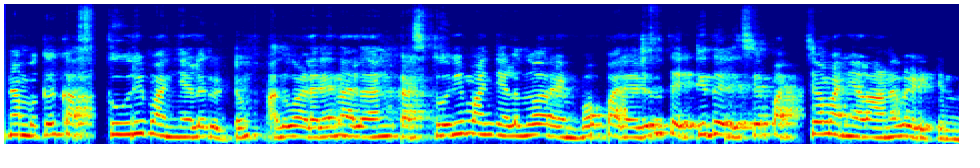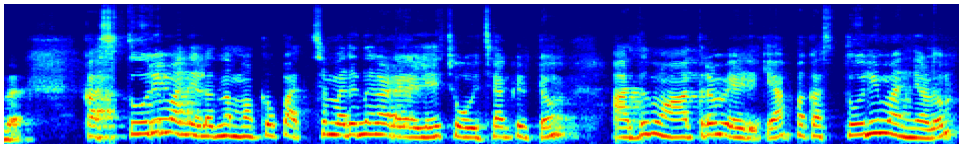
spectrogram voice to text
നമുക്ക് കസ്തൂരി മഞ്ഞൾ കിട്ടും. അത് വളരെ നല്ലതാണ്. കസ്തൂരി മഞ്ഞൾ എന്ന് പറയുമ്പോൾ പലരും തെറ്റിദ്ധരിച്ച് പച്ച മഞ്ഞളാണ് മേടിക്കുന്നത്. കസ്തൂരി മഞ്ഞൾ നമുക്ക് പച്ചമരുന്ന് കടകളിൽ ചോദിച്ചാൽ കിട്ടും. അത് മാത്രം മേടിക്കാം. അപ്പൊ കസ്തൂരി മഞ്ഞളും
